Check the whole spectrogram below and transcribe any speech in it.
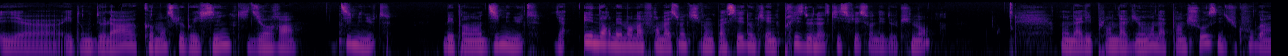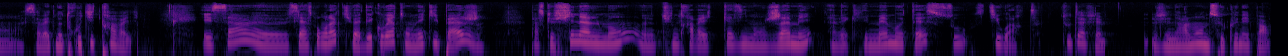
Et, euh, et donc, de là commence le briefing qui durera 10 minutes. Mais pendant 10 minutes, il y a énormément d'informations qui vont passer. Donc, il y a une prise de notes qui se fait sur des documents. On a les plans de l'avion, on a plein de choses. Et du coup, ben, ça va être notre outil de travail. Et ça, euh, c'est à ce moment-là que tu vas découvrir ton équipage. Parce que finalement, euh, tu ne travailles quasiment jamais avec les mêmes hôtesses ou stewards. Tout à fait. Généralement, on ne se connaît pas.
